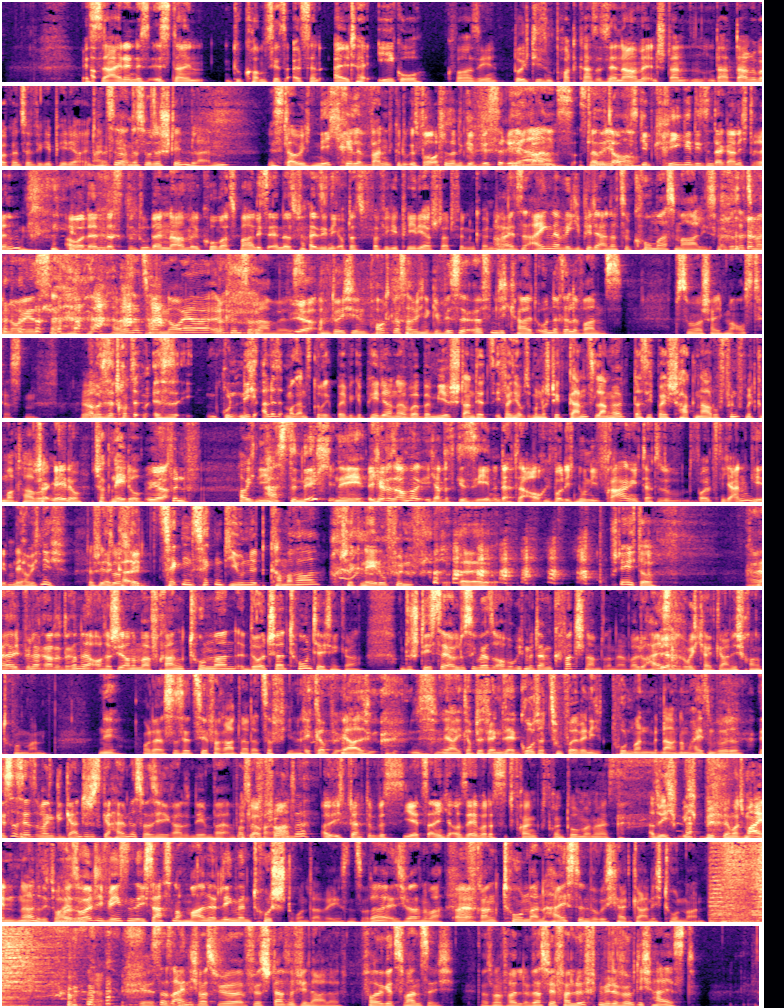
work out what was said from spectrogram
Es sei denn, es ist dein, du kommst jetzt als dein alter Ego quasi. Durch diesen Podcast ist der Name entstanden und da, darüber könntest du Wikipedia Meinst eintragen. du, das würde stehen bleiben? ist, glaube ich, nicht relevant genug. Es braucht schon so eine gewisse Relevanz. das also glaub ich ich glaube, es gibt Kriege, die sind da gar nicht drin. aber dann, dass du deinen Namen in Komas Malis änderst, weiß ich nicht, ob das bei Wikipedia stattfinden könnte. Aber jetzt ein eigener Wikipedia-Eintrag zu Komas Malis, weil das jetzt mein neues, weil das jetzt mein neuer äh, Künstlername ist. Ja. Und durch den Podcast habe ich eine gewisse Öffentlichkeit und eine Relevanz. Müssen wir wahrscheinlich mal austesten. Aber es ist ja trotzdem, es ist im Grunde nicht alles immer ganz korrekt bei Wikipedia, ne? Weil bei mir stand jetzt, ich weiß nicht, ob es immer noch steht, ganz lange, dass ich bei Sharknado 5 mitgemacht habe. Sharknado. Sharknado Ja. 5. Habe ich nie. Hast du nicht? Nee. Ich habe das auch mal, ich habe das gesehen und dachte auch, ich wollte dich nur nie fragen. Ich dachte, du wolltest nicht angeben. Nee, habe ich nicht. Da steht äh, sowas wie- Second, Second Unit Kamera, Sharknado 5, äh, stehe ich da. Ja, ich bin da gerade drin, auch da steht auch nochmal Frank Thunmann, deutscher Tontechniker. Und du stehst da ja lustigerweise auch wirklich mit deinem Quatschnamen drin, weil du heißt ja. In Wirklichkeit gar nicht Frank Thunmann. Nee. Oder ist das jetzt hier verraten wir da zu viel? Ich glaube, ja, also, ja, ich glaube, das wäre ein sehr großer Zufall, wenn ich Tonmann mit Nachnamen heißen würde. Ist das jetzt aber ein gigantisches Geheimnis, was ich hier gerade nebenbei einfach Ich so glaube schon. verrate? Also ich dachte bis jetzt eigentlich auch selber, dass es Frank, Frank Thomann heißt. Also ich, ich bild mir manchmal ein, ne, dass ich so Aber heiße. sollte ich wenigstens, ich sag's nochmal, dann legen wir einen Tusch drunter wenigstens, oder? Ich sag nochmal, Ah, ja. Frank Tonmann heißt in Wirklichkeit gar nicht Tonmann. Ist das eigentlich was für fürs Staffelfinale? Folge 20. Dass, man, dass wir verlüften, wie du wirklich heißt.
